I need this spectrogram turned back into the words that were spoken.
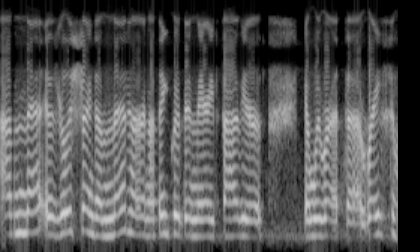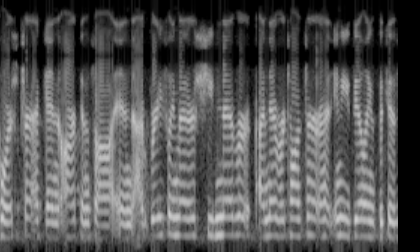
I met, it was really strange. I met her, and I think we'd been married five years, and we were at the racehorse track in Arkansas, and I briefly met her. She never, I never talked to her, had any feelings because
